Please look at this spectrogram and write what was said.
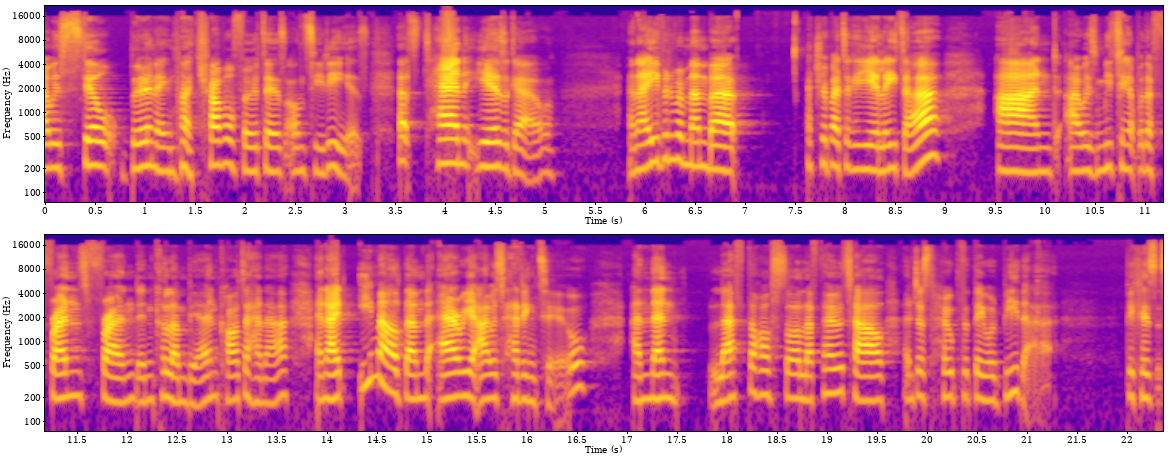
I was still burning my travel photos on CDs. That's 10 years ago. And I even remember a trip I took a year later and I was meeting up with a friend's friend in Colombia, in Cartagena, and I'd emailed them the area I was heading to and then left the hostel, left the hotel, and just hoped that they would be there. Because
